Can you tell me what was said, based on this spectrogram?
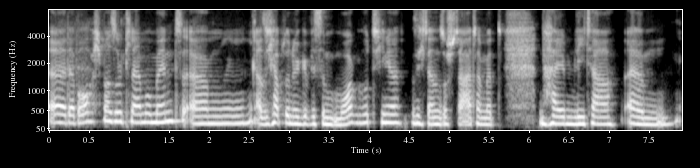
Äh, da brauche ich mal so einen kleinen Moment. Ähm, also ich habe so eine gewisse Morgenroutine, dass ich dann so starte mit einem halben Liter ähm,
